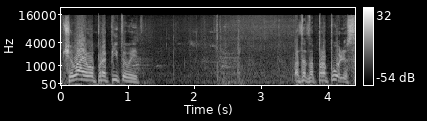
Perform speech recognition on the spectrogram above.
Пчела его пропитывает. Вот это прополис.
